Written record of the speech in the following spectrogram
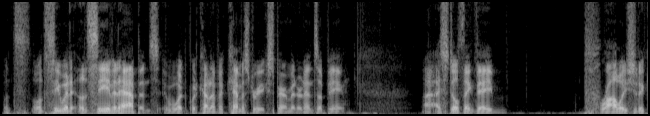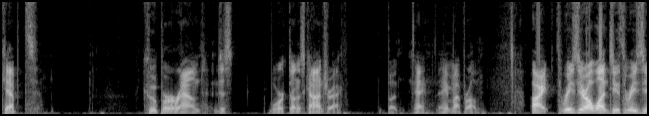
let's let's see what it, let's see if it happens. What what kind of a chemistry experiment it ends up being. I, I still think they probably should have kept Cooper around and just worked on his contract. But hey, that ain't my problem. All right, 301 230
